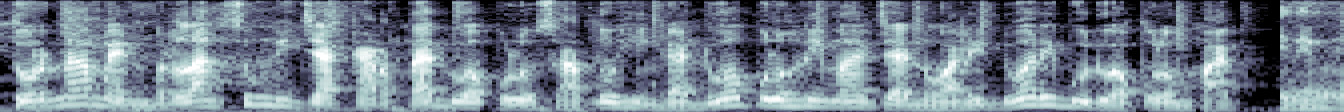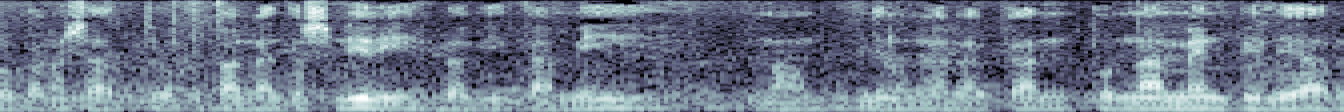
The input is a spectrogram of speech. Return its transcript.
Turnamen berlangsung di Jakarta 21 hingga 25 Januari 2024. Ini merupakan satu kebanggaan tersendiri bagi kami mampu menyelenggarakan turnamen biliar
